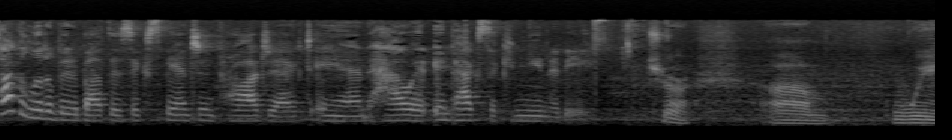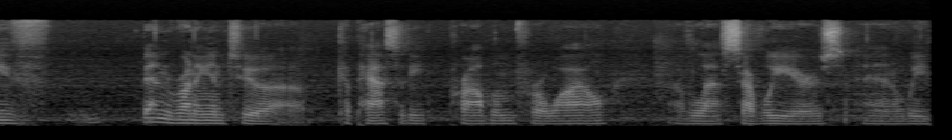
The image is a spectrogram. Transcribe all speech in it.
Talk a little bit about this expansion project and how it impacts the community. Sure. Um, we've been running into a capacity problem for a while, over the last several years, and we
